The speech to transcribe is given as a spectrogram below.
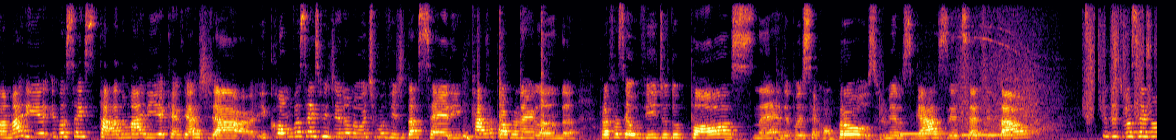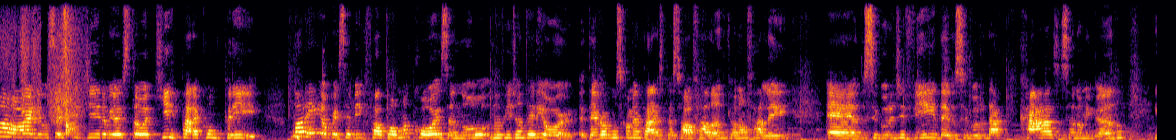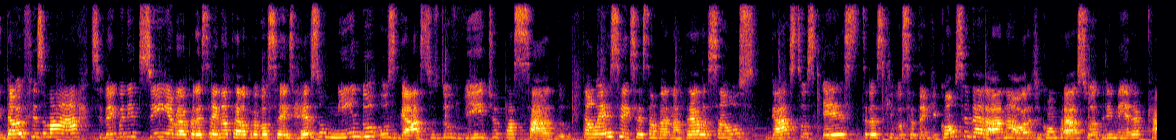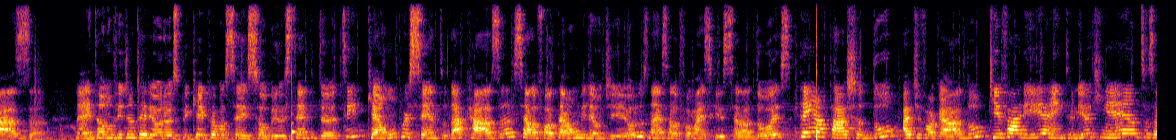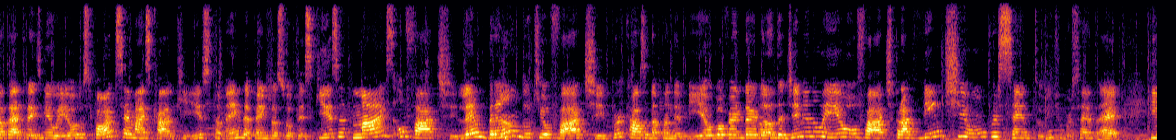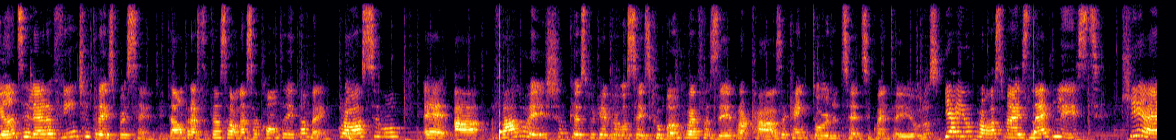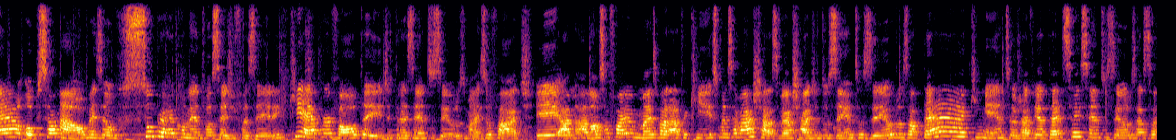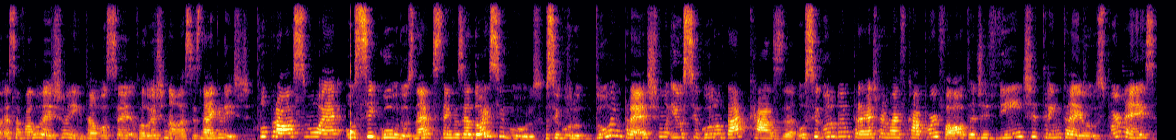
sou a Maria e você está no Maria Quer Viajar. E como vocês pediram no último vídeo da série Casa Própria na Irlanda, para fazer o vídeo do pós, né, depois que você comprou, os primeiros gastos, etc e tal, pedi de vocês uma ordem, vocês pediram e eu estou aqui para cumprir. Porém, eu percebi que faltou uma coisa no, no vídeo anterior. Teve alguns comentários pessoal falando que eu não falei é, do seguro de vida e do seguro da casa, se eu não me engano. Então eu fiz uma arte bem bonitinha, vai aparecer aí na tela pra vocês, resumindo os gastos do vídeo passado. Então esse que vocês estão vendo na tela são os gastos extras que você tem que considerar na hora de comprar a sua primeira casa. Né? Então no vídeo anterior eu expliquei pra vocês sobre o Stamp Duty, que é 1% da casa, se ela for até 1 milhão de euros, né? Se ela for mais que isso, será 2. Tem a taxa do advogado, que varia entre 1.500 até 3.000 euros, pode ser mais caro que isso também, depende da sua pesquisa. Mas o VAT, lembrando que o VAT, por causa da pandemia, o governo da Irlanda diminuiu o VAT para 21%. 21%? É. E antes ele era 23%. Então presta atenção nessa conta aí também. Próximo é a valuation, que eu expliquei pra vocês que o banco vai fazer pra casa, que é em torno de 150 euros. E aí o próximo é a snag list, que é opcional, mas eu super recomendo vocês de fazerem, que é por volta aí de 300 euros mais o VAT. E a, a, nossa foi mais barata que isso, mas você vai achar. Você vai achar de 200 euros até 500, eu já vi até de 600 euros essa, essa valuation aí. Então você... valuation não, essa snag list. O próximo é os seguros, né? Você tem que fazer dois seguros. O seguro do empréstimo e o seguro da casa. O seguro do empréstimo vai ficar por volta de 20, 30 euros por mês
